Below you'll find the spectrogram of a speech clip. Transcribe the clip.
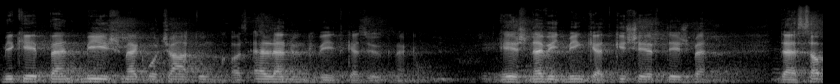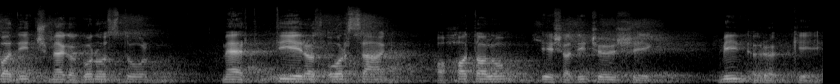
miképpen mi is megbocsátunk az ellenünk védkezőknek. És ne vigy minket kísértésbe, de szabadíts meg a gonosztól, mert tiéd az ország, a hatalom és a dicsőség mind örökké.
